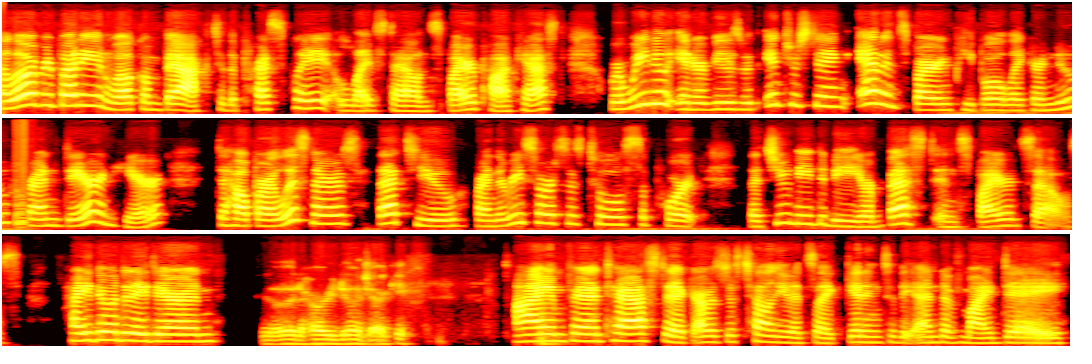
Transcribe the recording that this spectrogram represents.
Hello, everybody, and welcome back to the Press Play Lifestyle Inspired podcast, where we do interviews with interesting and inspiring people like our new friend Darren here to help our listeners, that's you, find the resources, tools, support that you need to be your best inspired selves. How you doing today, Darren? Good. How are you doing, Jackie? I'm fantastic. I was just telling you, it's like getting to the end of my day,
